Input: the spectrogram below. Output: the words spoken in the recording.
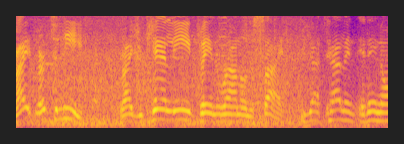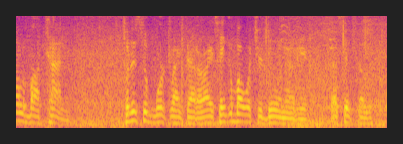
right? Learn to lead, right? You can't lead playing around on the side. You got talent. It ain't all about talent. Put in some work like that, all right? Think about what you're doing out here. That's it, fella.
